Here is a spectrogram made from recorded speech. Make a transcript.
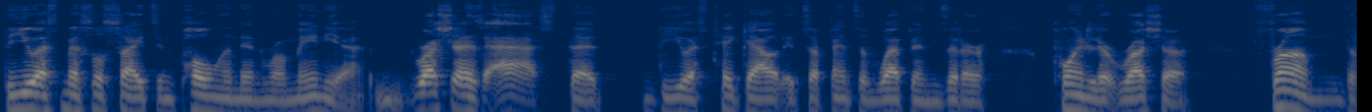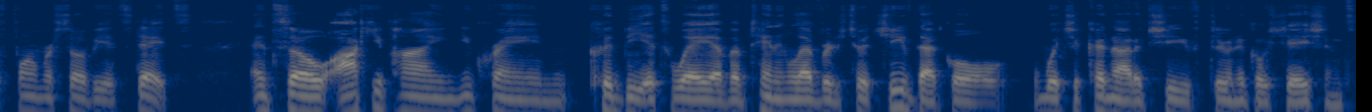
the U.S. missile sites in Poland and Romania. Russia has asked that the U.S. take out its offensive weapons that are pointed at Russia from the former Soviet states. And so occupying Ukraine could be its way of obtaining leverage to achieve that goal, which it could not achieve through negotiations.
